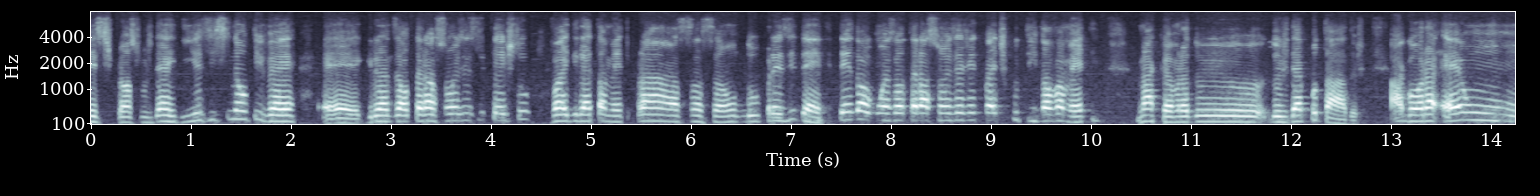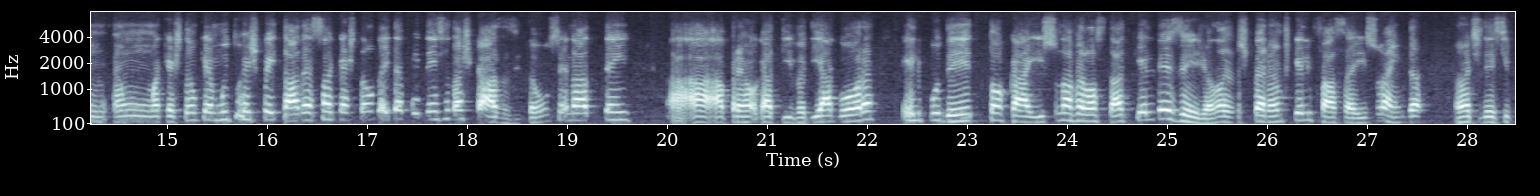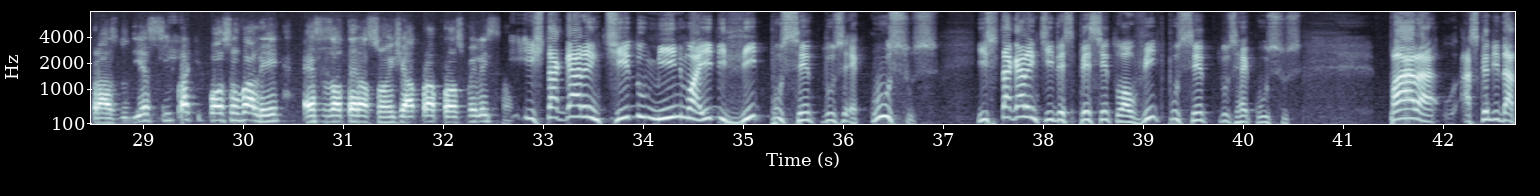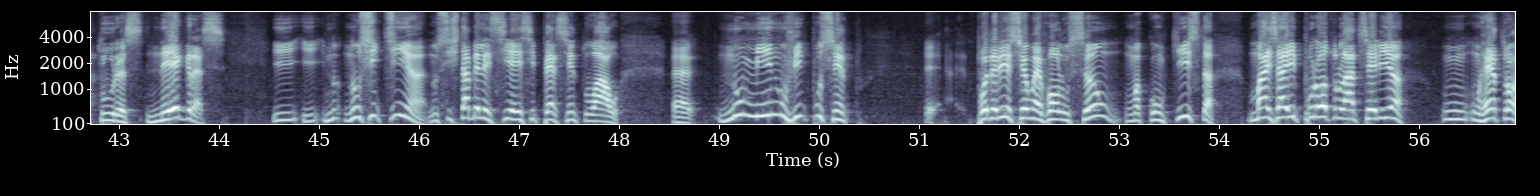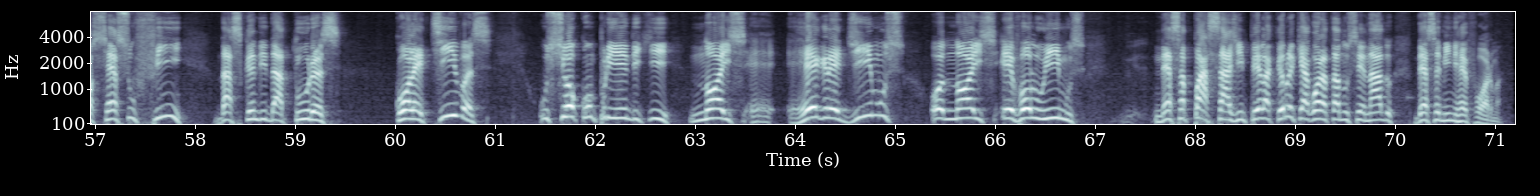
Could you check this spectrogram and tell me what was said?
nesses próximos 10 dias, e se não tiver é, grandes alterações, esse texto vai diretamente para a sanção do presidente. Tendo algumas alterações, a gente vai discutir novamente na Câmara do, dos Deputados. Agora, é, um, é uma questão que é muito respeitada, essa questão da independência das casas. Então, o Senado tem a, a prerrogativa de agora ele poder tocar isso na velocidade que ele deseja. Nós esperamos que ele faça isso ainda antes desse prazo do dia 5, para que possam valer essas alterações já para a próxima eleição. Está garantido o mínimo aí de 20% dos recursos. Está garantido esse percentual, 20% dos recursos para as candidaturas negras e, e não se tinha, não se estabelecia esse percentual, é, no mínimo 20%. É, poderia ser uma evolução, uma conquista, mas aí, por outro lado, seria um, um retrocesso, o fim das candidaturas coletivas, o senhor compreende que nós é, regredimos ou nós evoluímos nessa passagem pela Câmara, que agora está no Senado, dessa mini-reforma?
